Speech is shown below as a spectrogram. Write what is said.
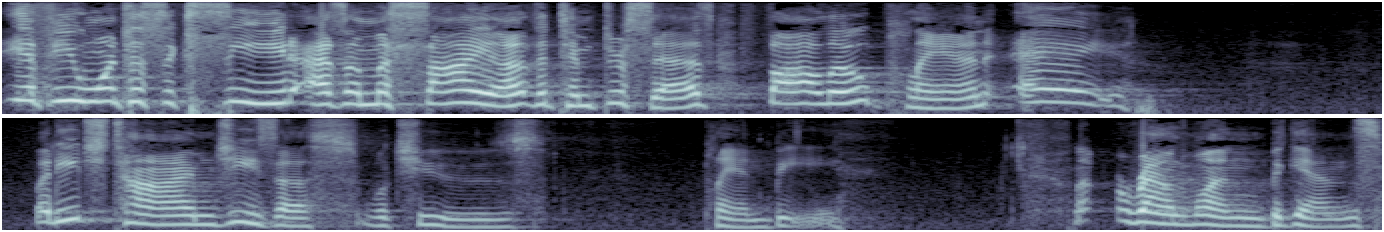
If you want to succeed as a Messiah, the tempter says, follow plan A. But each time, Jesus will choose plan B. Round one begins.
